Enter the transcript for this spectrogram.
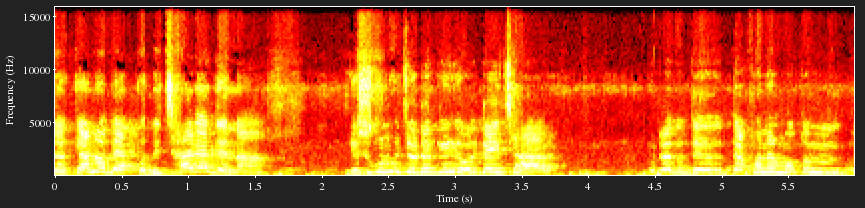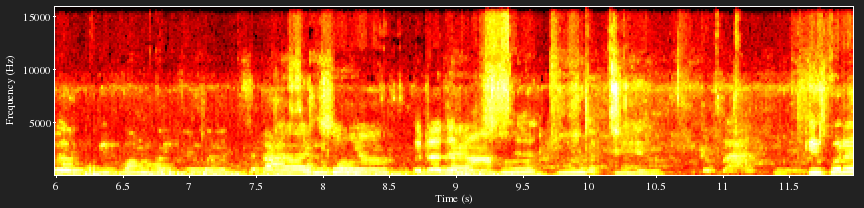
না। কেন ব্যাক করবি? ছাড়ে দে না। যেটুকুন হচ্ছে ওটাকে ওইটাই ছাড়। ওটা তো তখনের মতন কি হয়েছে মানে সেটা এটা যেন আসে। করছি যে। কি করে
